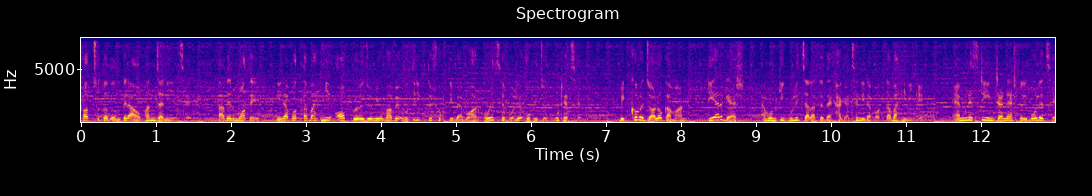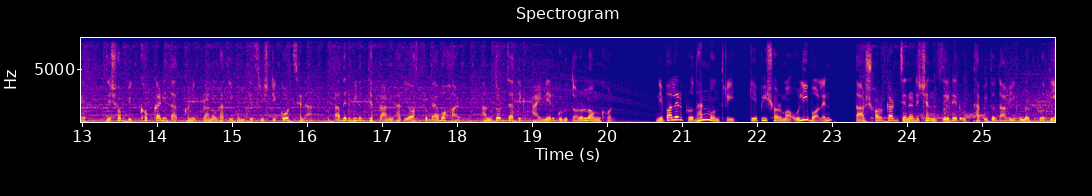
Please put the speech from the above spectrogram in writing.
স্বচ্ছ তদন্তের আহ্বান জানিয়েছে। তাদের মতে, নিরাপত্তা বাহিনী অপ্রয়োজনীয়ভাবে অতিরিক্ত শক্তি ব্যবহার করেছে বলে অভিযোগ উঠেছে। বিক্ষোভে জলকামান, টিয়ার গ্যাস, এমনকি গুলি চালাতে দেখা গেছে নিরাপত্তা বাহিনীকে। অ্যামনেস্টি ইন্টারন্যাশনাল বলেছে, যেসব বিক্ষোভকারী তাৎক্ষণিক প্রাণঘাতী হুমকি সৃষ্টি করছে না, তাদের বিরুদ্ধে প্রাণঘাতী অস্ত্র ব্যবহার, আন্তর্জাতিক আইনের গুরুতর লঙ্ঘন। নেপালের প্রধানমন্ত্রী কেপি শর্মা ওলি বলেন তার সরকার জেনারেশন জেড এর উত্থাপিত দাবিগুলোর প্রতি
